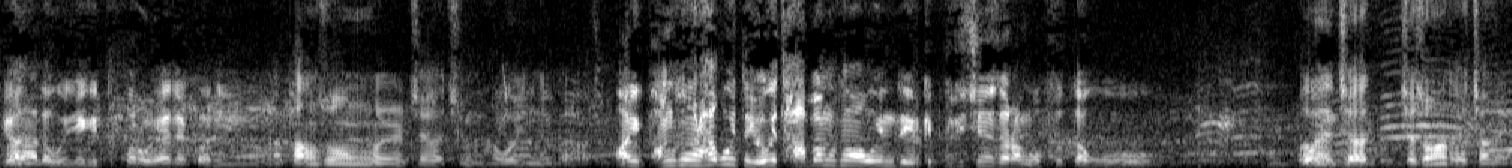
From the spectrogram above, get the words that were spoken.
미안하다고 얘기 똑바로 해야 될 거 아니에요. 아, 방송을 제가 지금 하고 있는 거라 가지고 아니 방송을 하고 있다 여기 다 방송하고 있는데 이렇게 부딪히는 사람은 없었다고. 뭐 오늘 하는 제가? 죄송하다 했잖아요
